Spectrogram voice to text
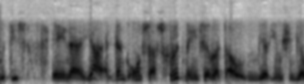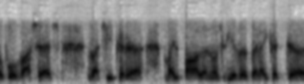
boeties. En uh, ja, ek dink ons as groot mense wat al meer emosioneel volwasse is, wat sekere mylpale in ons lewe bereik het, uh,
